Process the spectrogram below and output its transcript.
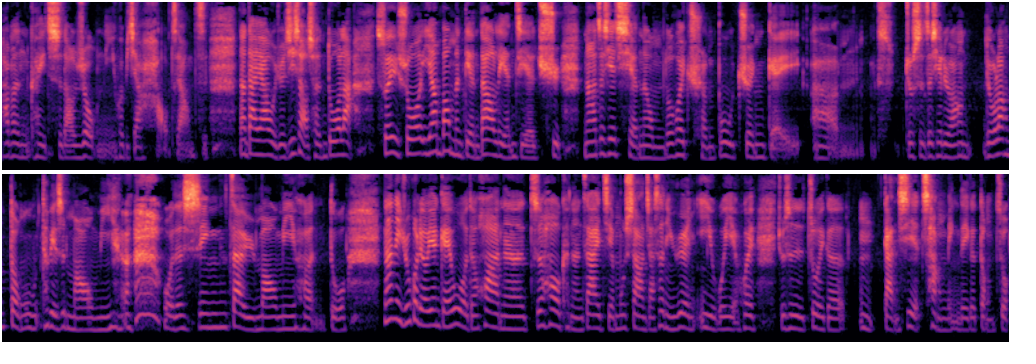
他们可以吃到肉泥会比较好这样子。那大家我觉得积少成多啦，所以说一样帮我们点到链接去，那这些钱呢，我们都会全部捐给嗯，就是这些流浪流浪动物，特别是猫咪。我的心在于猫咪很多。那你如果留言给我的话呢，之后可能在节目上，假设你愿意，我也会就是做一个嗯感谢唱名的一个动作。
